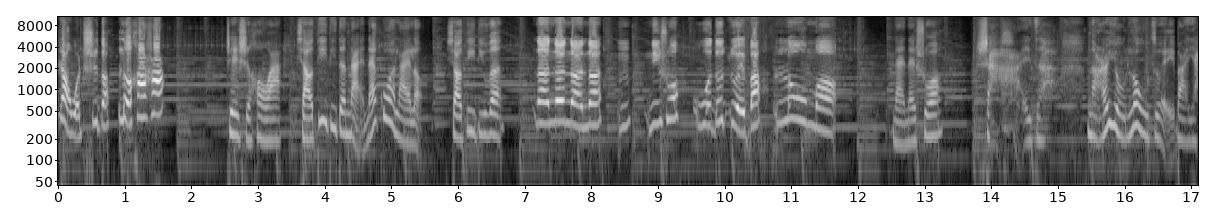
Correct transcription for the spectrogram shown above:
让我吃的乐哈哈。”这时候啊，小弟弟的奶奶过来了。小弟弟问：“奶奶，奶奶，嗯，你说我的嘴巴漏吗？”奶奶说：“傻孩子，哪有漏嘴巴呀？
